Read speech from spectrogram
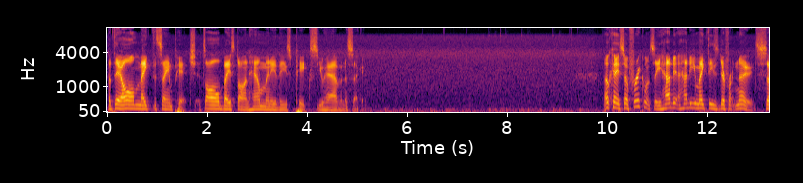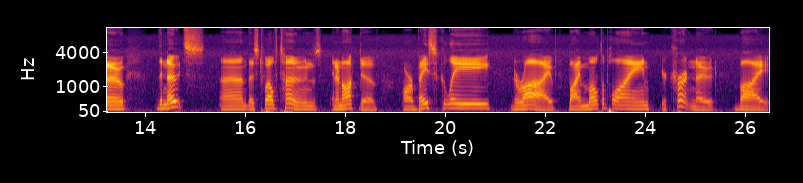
but they all make the same pitch. It's all based on how many of these peaks you have in a second. Okay, so frequency. How do how do you make these different notes? So the notes, um, those twelve tones in an octave, are basically derived by multiplying your current note by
